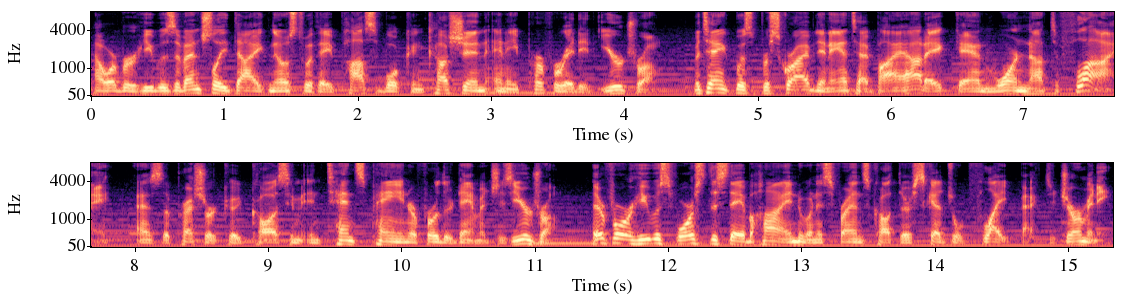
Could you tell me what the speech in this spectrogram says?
However, he was eventually diagnosed with a possible concussion and a perforated eardrum. Mittank was prescribed an antibiotic and warned not to fly, as the pressure could cause him intense pain or further damage his eardrum. Therefore, he was forced to stay behind when his friends caught their scheduled flight back to Germany.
